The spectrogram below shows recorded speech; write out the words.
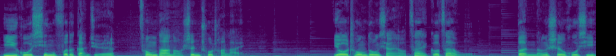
一股幸福的感觉从大脑深处传来，有冲动想要载歌载舞。本能深呼吸，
